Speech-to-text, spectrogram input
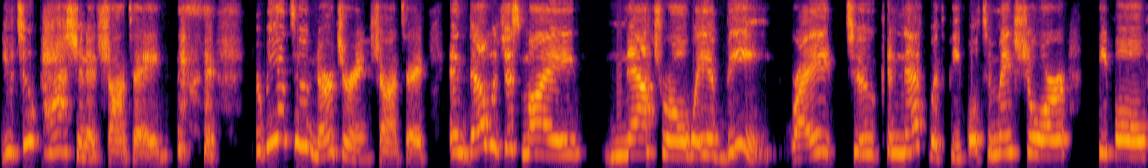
you're too passionate Shante. You're being too nurturing Shante. And that was just my natural way of being right? To connect with people to make sure people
